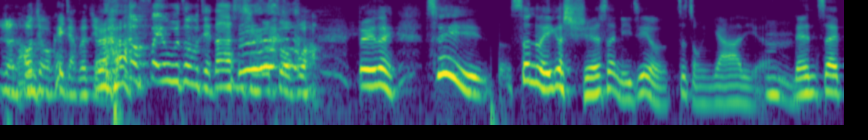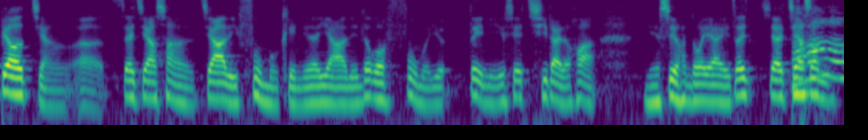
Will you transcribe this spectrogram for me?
忍好久，我可以讲这句话。这个废物这么简单的事情都做不好，对对，所以身为一个学生，你已经有这种压力了，嗯连再不要讲呃，再加上家里父母给你的压力，如果父母有对你一些期待的话，你也是有很多压力，再再加爸爸上妈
